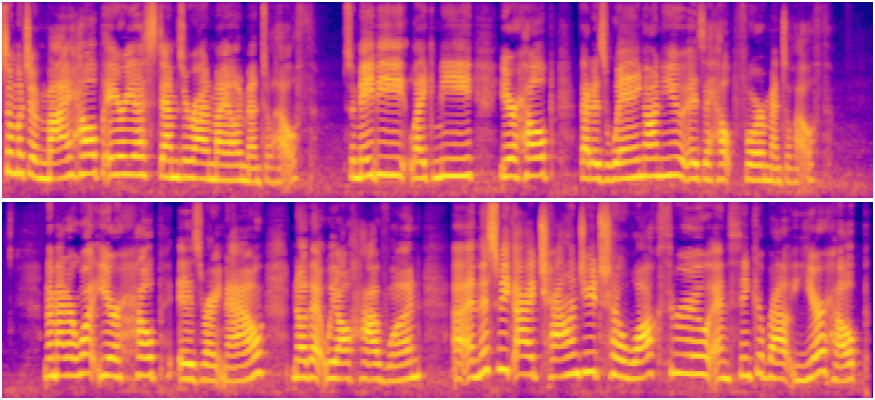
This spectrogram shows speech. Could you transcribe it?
so much of my help area stems around my own mental health. So maybe, like me, your help that is weighing on you is a help for mental health. No matter what your help is right now, know that we all have one. Uh, and this week, I challenge you to walk through and think about your help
